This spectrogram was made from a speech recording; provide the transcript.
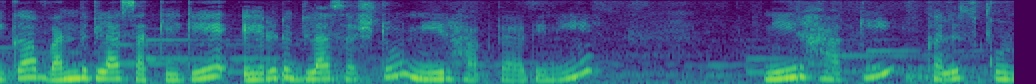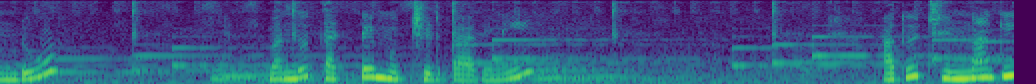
ಈಗ ಒಂದು ಗ್ಲಾಸ್ ಅಕ್ಕಿಗೆ ಎರಡು ಗ್ಲಾಸ್ ಅಷ್ಟು ನೀರು ಹಾಕ್ತಾ ಇದ್ದೀನಿ. ನೀರು ಹಾಕಿ ಕಲಿಸ್ಕೊಂಡು ಒಂದು ತಟ್ಟೆ ಮುಚ್ಚಿಡ್ತಾ ಇದ್ದೀನಿ. ಅದು ಚೆನ್ನಾಗಿ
